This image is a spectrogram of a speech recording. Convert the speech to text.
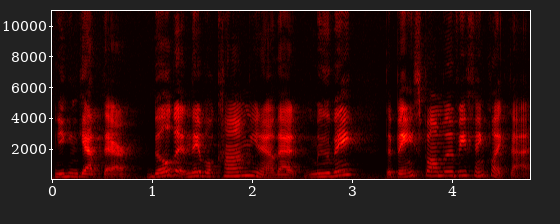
You can get there. Build it and they will come. You know, that movie, the baseball movie, think like that.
